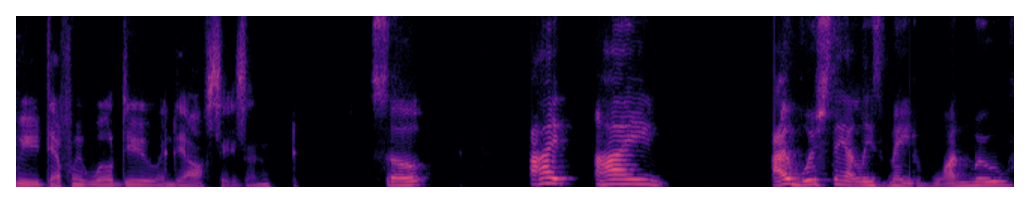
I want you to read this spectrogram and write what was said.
we definitely will do in the off season. So, I I I wish they at least made one move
